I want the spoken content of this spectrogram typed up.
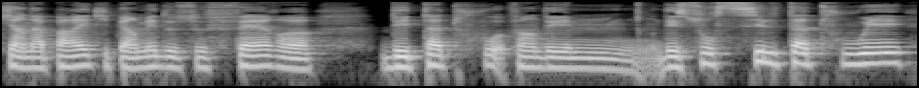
qui est un appareil qui permet de se faire des tatouages, enfin des, des sourcils tatoués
